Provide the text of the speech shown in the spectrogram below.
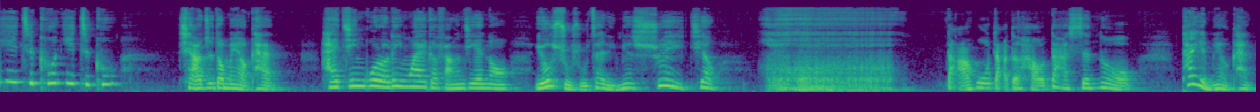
一直哭，一直哭，乔治都没有看，还经过了另外一个房间哦，有叔叔在里面睡觉，打呼打得好大声哦，他也没有看。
